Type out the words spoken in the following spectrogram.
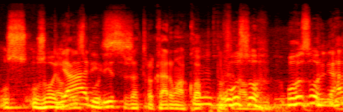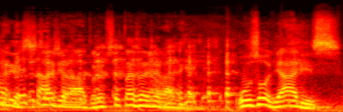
os, os talvez olhares. por isso já trocaram a Copa pro final Os, os olhares, exagerado, né? Você tá exagerado. Os olhares,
